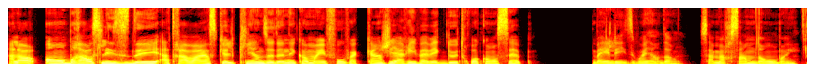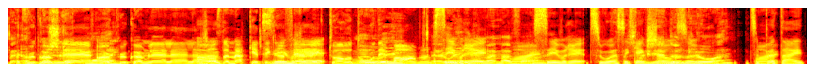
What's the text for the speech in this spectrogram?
Alors, on brasse les idées à travers ce que le client nous a donné comme info. Fait que quand j'y arrive avec deux, trois concepts, ben là, il dit, voyons donc, ça me ressemble donc bien. Ben, Un, peu, comme ce que- la- ouais. un peu comme la- la- l'agence Ah, de marketing c'est a fait vrai. avec toi au, Ben au oui. départ. hein. Ben C'est oui, vrai. Ouais. C'est vrai, tu vois, c'est Ça quelque chose. hein? C'est Ouais. peut-être.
